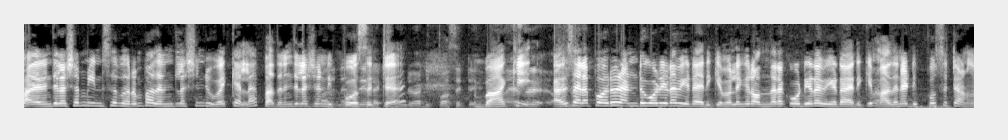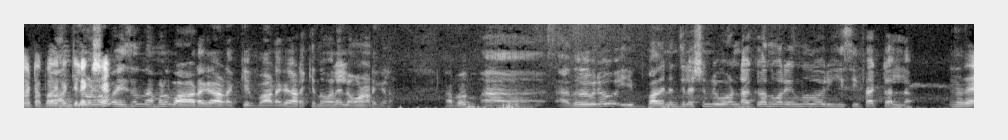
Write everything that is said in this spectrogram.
പതിനഞ്ച് ലക്ഷം മീൻസ് വെറും പതിനഞ്ച് ലക്ഷം രൂപയ്ക്കല്ല പതിനഞ്ച് ലക്ഷം ഡിപ്പോസിറ്റ് ഡിപ്പോസിറ്റ് ബാക്കി അത് ചിലപ്പോ ഒരു രണ്ട് കോടിയുടെ വീടായിരിക്കും അല്ലെങ്കിൽ ഒന്നര കോടിയുടെ വീടായിരിക്കും. അതിന് ഡിപ്പോസിറ്റ് ആണ് കേട്ടോ പതിനഞ്ച് ലക്ഷം. പൈസ നമ്മൾ വാടക അടയ്ക്കും വാടക അടയ്ക്കുന്ന പോലെ ലോൺ അടയ്ക്കണം. അപ്പം അത് ഒരു ഈ പതിനഞ്ച് ലക്ഷം രൂപ ഉണ്ടാക്കുക എന്ന് പറയുന്നത് ഒരു ഈസി ഫാക്ട് അല്ല. അതെ.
